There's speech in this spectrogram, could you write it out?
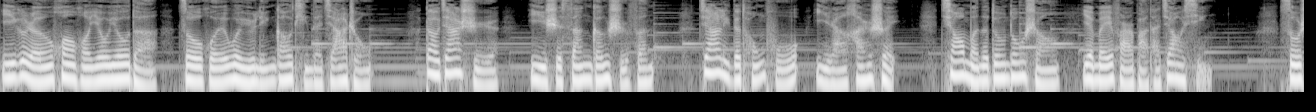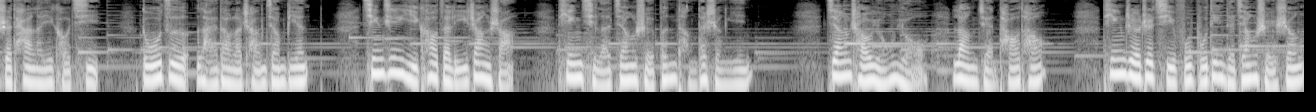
一个人晃晃悠悠地走回位于临高亭的家中。到家时已是三更时分，家里的童仆已然酣睡，敲门的咚咚声也没法把他叫醒。苏轼叹了一口气，独自来到了长江边。轻轻倚靠在犁杖上，听起了江水奔腾的声音，江潮涌涌，浪卷滔滔。听着这起伏不定的江水声，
